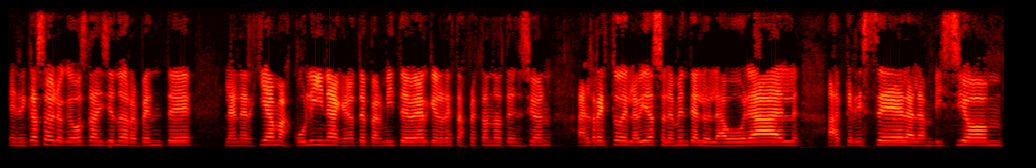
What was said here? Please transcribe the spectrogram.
En el caso de lo que vos estás diciendo, de repente la energía masculina que no te permite ver que no le estás prestando atención al resto de la vida, solamente a lo laboral, a crecer, a la ambición.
